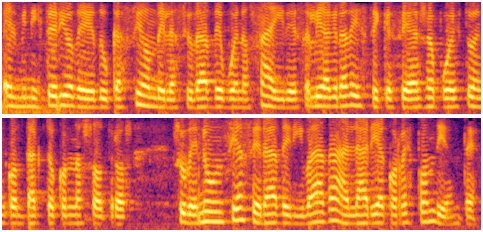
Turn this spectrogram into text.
El Ministerio de Educación de la Ciudad de Buenos Aires le agradece que se haya puesto en contacto con nosotros. Su denuncia será derivada al área correspondiente.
